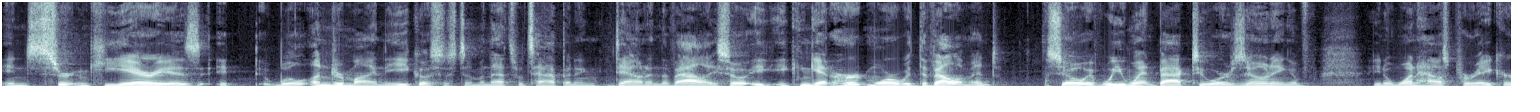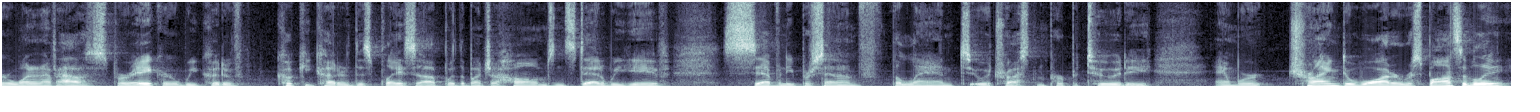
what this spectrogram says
in certain key areas, it will undermine the ecosystem and that's what's happening down in the valley. So it, it can get hurt more with development So if we went back to our zoning of, you know, one house per acre, one and a half houses per acre, we could have cookie cuttered this place up with a bunch of homes. Instead, we gave 70% of the land to a trust in perpetuity, and we're trying to water responsibly.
